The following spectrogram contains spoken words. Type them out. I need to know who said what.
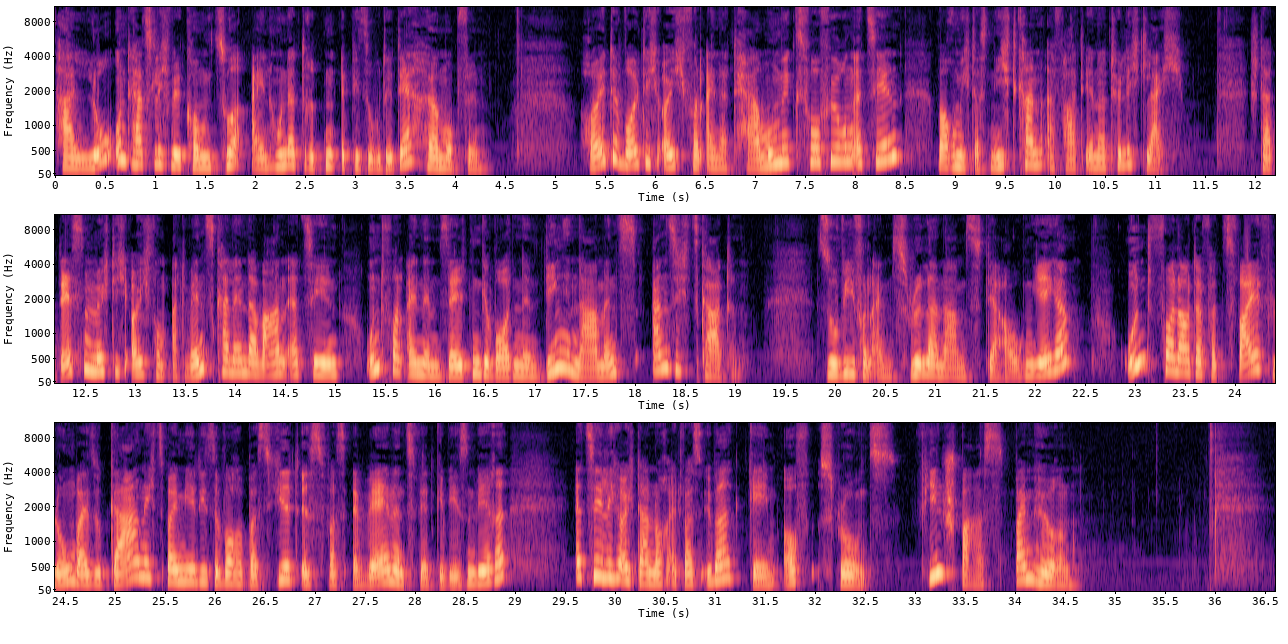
Speaker 1: Hallo und herzlich willkommen zur 103. Episode der Hörmupfel. Heute wollte ich euch von einer Thermomix-Vorführung erzählen. Warum ich das nicht kann, erfahrt ihr natürlich gleich. Stattdessen möchte ich euch vom Adventskalender-Wahn erzählen und von einem selten gewordenen Ding namens Ansichtskarte. Sowie von einem Thriller namens Der Augenjäger und vor lauter Verzweiflung, weil so gar nichts bei mir diese Woche passiert ist, was erwähnenswert gewesen wäre, erzähle ich euch dann noch etwas über Game of Thrones. Viel Spaß beim Hören.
